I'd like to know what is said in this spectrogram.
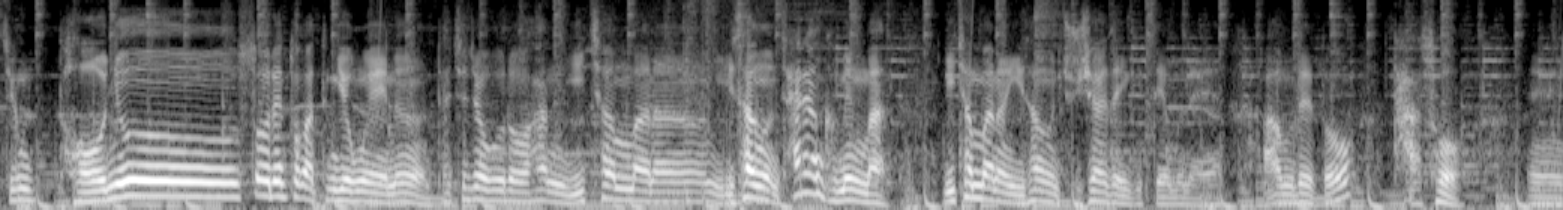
지금 더뉴 소렌토 같은 경우에는 대체적으로 한 2천만 원 이상은 차량 금액만 2천만 원 이상은 주셔야 되기 때문에 아무래도 다소 예,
